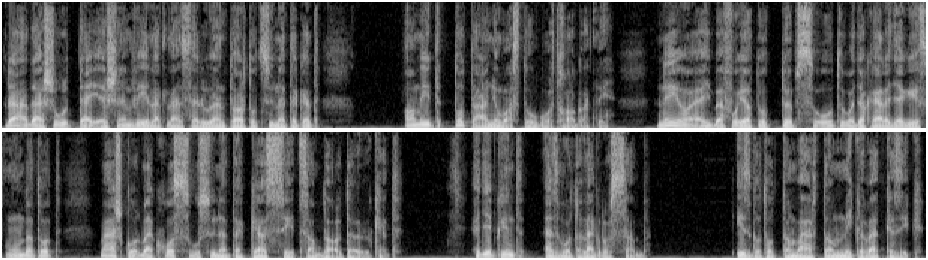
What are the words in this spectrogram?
Ráadásul teljesen véletlenszerűen tartott szüneteket, amit totál nyomasztó volt hallgatni. Néha egybefolyatott több szót, vagy akár egy egész mondatot, máskor meg hosszú szünetekkel szétszabdalta őket. Egyébként ez volt a legrosszabb. Izgatottan vártam, mi következik,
